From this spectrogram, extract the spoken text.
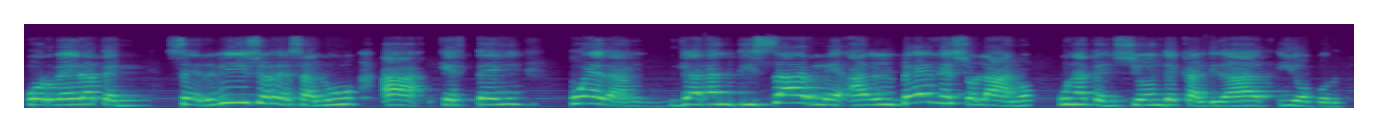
volver a tener servicios de salud a, que estén puedan garantizarle al venezolano una atención de calidad y oportunidad.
